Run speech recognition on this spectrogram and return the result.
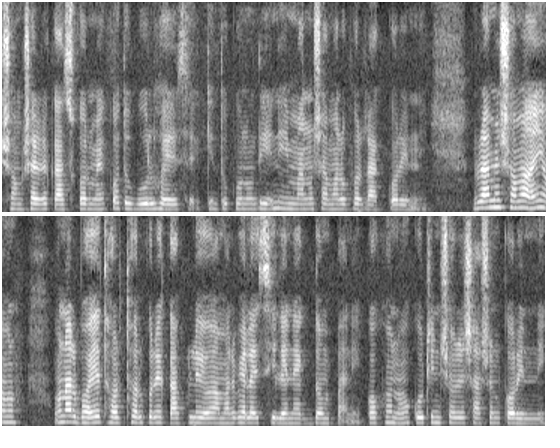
সংসারের কাজকর্মে কত ভুল হয়েছে, কিন্তু কোনো দিন এই মানুষ আমার উপর রাগ করেননি। গ্রামের সময় ওনার ভয়ে থরথর করে কাঁপলেও আমার বেলায় ছিলেন একদম পানি। কখনো কঠিন স্বরে শাসন করেননি।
